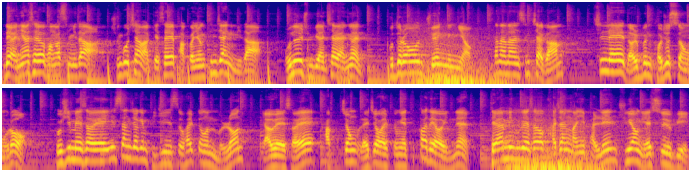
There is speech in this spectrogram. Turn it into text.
네, 안녕하세요. 반갑습니다. 중고차 마켓의 박건영 팀장입니다. 오늘 준비한 차량은 부드러운 주행 능력, 편안한 승차감, 실내의 넓은 거주성으로 도심에서의 일상적인 비즈니스 활동은 물론 야외에서의 각종 레저 활동에 특화되어 있는 대한민국에서 가장 많이 팔린 중형 SUV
